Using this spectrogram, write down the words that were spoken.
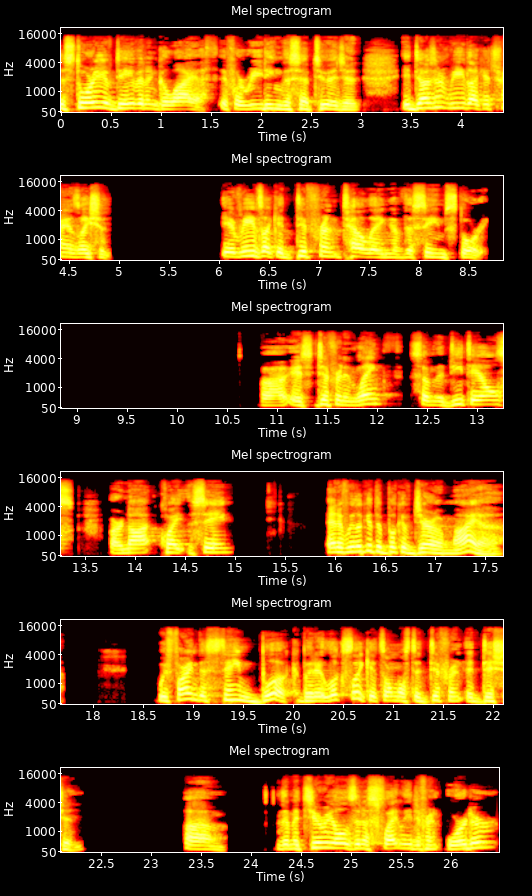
the story of David and Goliath, if we're reading the Septuagint, it doesn't read like a translation. It reads like a different telling of the same story. Uh, it's different in length. Some of the details are not quite the same. And if we look at the book of Jeremiah, we find the same book, but it looks like it's almost a different edition. Um, the material is in a slightly different order,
